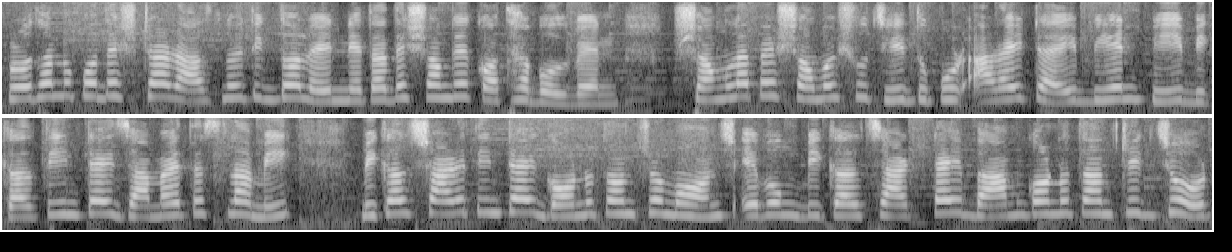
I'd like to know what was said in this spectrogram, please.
প্রধান উপদেষ্টা রাজনৈতিক দলের নেতাদের সঙ্গে কথা বলবেন। সংলাপের সময়সূচি দুপুর আড়াইটায় বিএনপি, বিকাল তিনটায় জামায়াত ইসলামী, বিকাল সাড়ে তিনটায় গণতন্ত্র মঞ্চ এবং বিকাল চারটায় বাম গণতান্ত্রিক জোট,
